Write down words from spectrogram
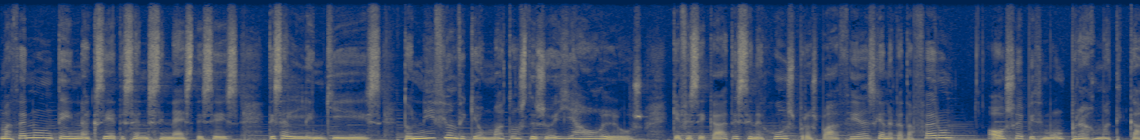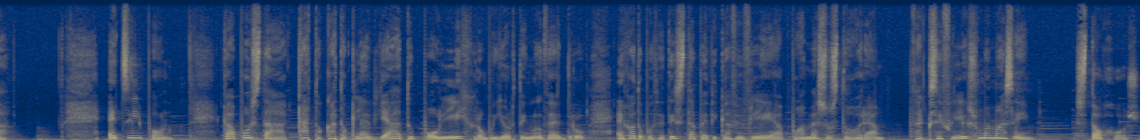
μαθαίνουν την αξία της ενσυναίσθησης, της αλληλεγγύης, των ίδιων δικαιωμάτων στη ζωή για όλους και φυσικά της συνεχούς προσπάθειας για να καταφέρουν όσο επιθυμούν πραγματικά. Έτσι λοιπόν, κάπου στα κάτω-κάτω κλαδιά του πολύχρωμου γιορτινού δέντρου έχω τοποθετήσει τα παιδικά βιβλία που αμέσως τώρα θα ξεφυλίσουμε μαζί. Στόχος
